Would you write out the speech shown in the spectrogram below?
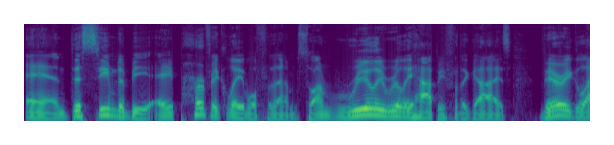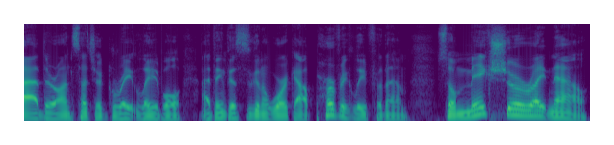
And this seemed to be a perfect label for them. So I'm really, really happy for the guys. Very glad they're on such a great label. I think this is going to work out perfectly for them. So make sure right now,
